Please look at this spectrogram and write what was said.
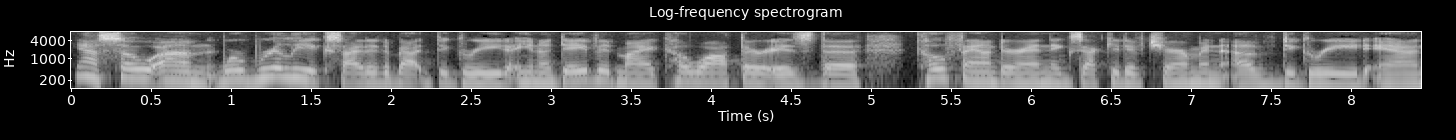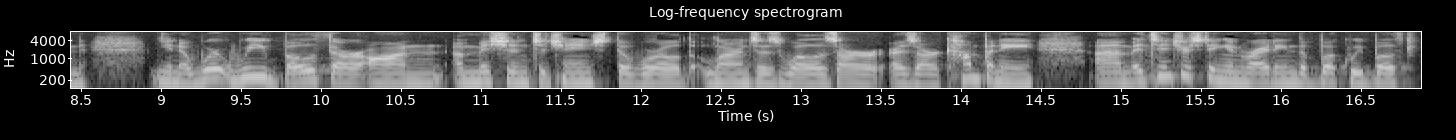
Yeah, so um, we're really excited about Degreed. You know, David, my co-author, is the co-founder and executive chairman of Degreed, and you know, we we both are on a mission to change the world learns as well as our as our company. Um, it's interesting in writing the book, we both came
